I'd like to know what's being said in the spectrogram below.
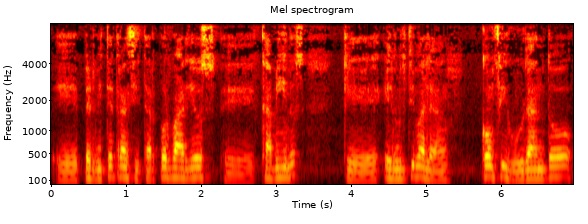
eh, permite transitar por varios eh, caminos que en última le van configurando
